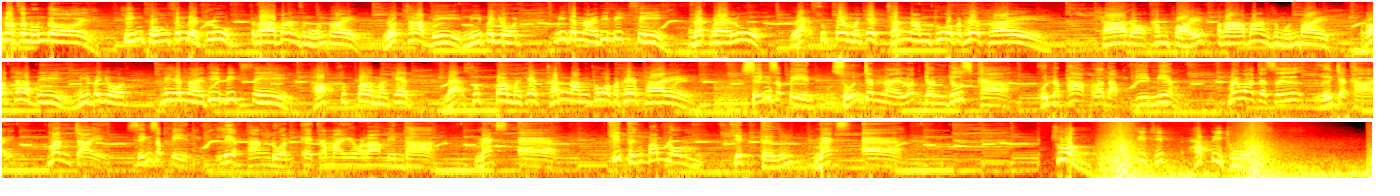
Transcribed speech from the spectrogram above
สนับสนุนโดย ขิงผงสำเร็จรูปตราบ้านสมุนไพรรสชาติดีมีประโยชน์ มีจำหน่ายที่บิ๊กซีแม็กแวลูและซุปเปอร์มาร์เก็ตชั้นนำทั่วประเทศไทย ชาดอกคำฝอยตราบ้านสมุนไพรรสชาติดีมีประโยชน์ มีจำหน่ายที่บิ๊กซีท็อปซุปเปอร์มาร์เก็ตและซุปเปอร์มาร์เก็ตชั้นนำทั่วประเทศไทย สิงสปีด ศูนย์จำหน่ายรถยนต์ยูสคาร์คุณภาพระดับพรีเมียม ไม่ว่าจะซื้อหรือจะขาย มั่นใจ สิงสปีด เรียบทางด่วนเอกมัยรามินทา Max Air คิดถึงปั๊มลม คิดถึง Max Air ช่วง Happy Tip Happy Tour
